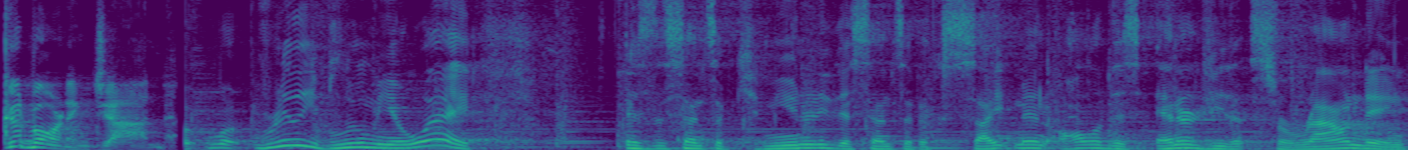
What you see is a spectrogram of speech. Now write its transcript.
Good morning, John. What really blew me away is the sense of community, the sense of excitement, all of this energy that's surrounding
